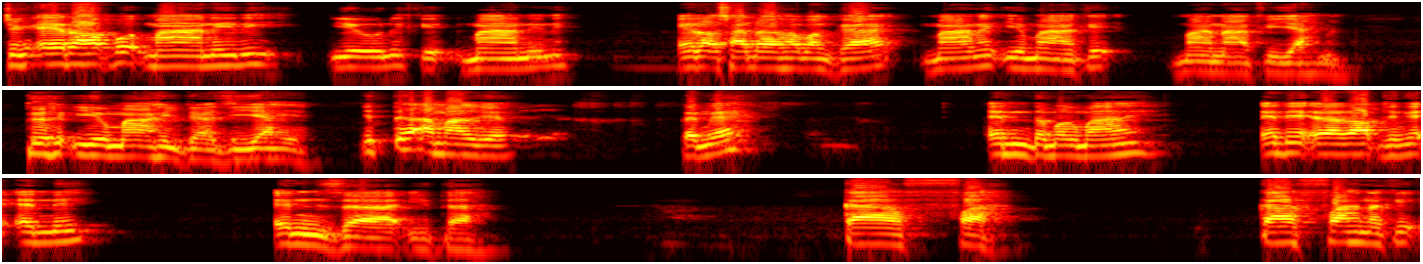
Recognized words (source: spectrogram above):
chừng Arab á, ma này đi yêu này cái ma ni ni Arab sadar ha bằng cái ma này yêu ma cái ma nafiyah man tu yêu ma hijaziyah nhất itu amal je tìm nghe in tầm mai in ni Arab chừng cái in ni in zaidah kafa kafa na cái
